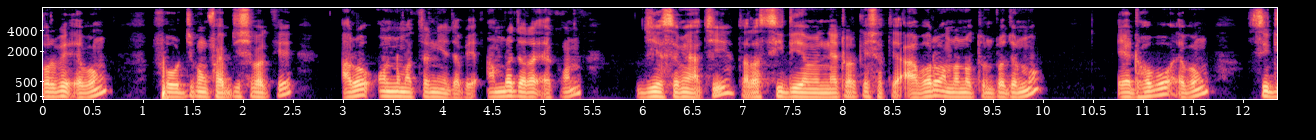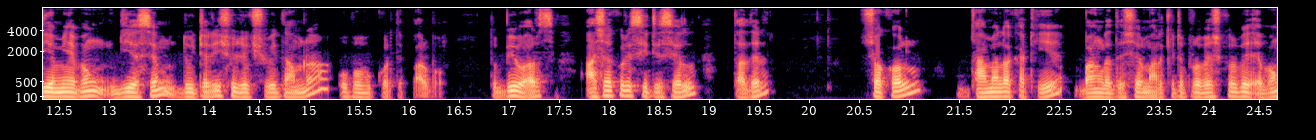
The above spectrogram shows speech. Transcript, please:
করবে এবং ফোর জি এবং ফাইভ জি সেবাকে আরও অন্য মাত্রায় নিয়ে যাবে। আমরা যারা এখন জিএসএমে আছি, তারা সিডিএম নেটওয়ার্কের সাথে আবারও আমরা নতুন প্রজন্ম অ্যাড হব এবং সিডিএমএ এবং জিএসএম দুইটারই সুযোগ সুবিধা আমরা উপভোগ করতে পারব। তো ভিউয়ার্স আশা করি সিটিসেল তাদের সকল ঝামেলা কাটিয়ে বাংলাদেশের মার্কেটে প্রবেশ করবে এবং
